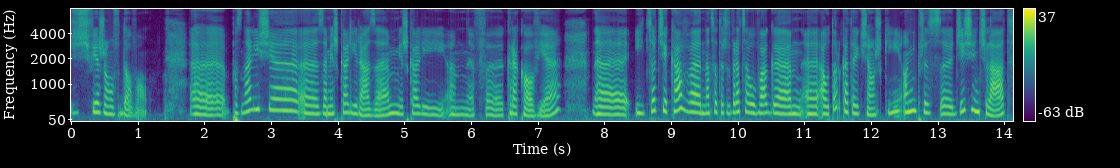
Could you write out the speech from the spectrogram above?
świeżą wdową. E, poznali się, e, zamieszkali razem, mieszkali w Krakowie. E, I co ciekawe, na co też zwraca uwagę autorka tej książki, oni przez 10 lat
